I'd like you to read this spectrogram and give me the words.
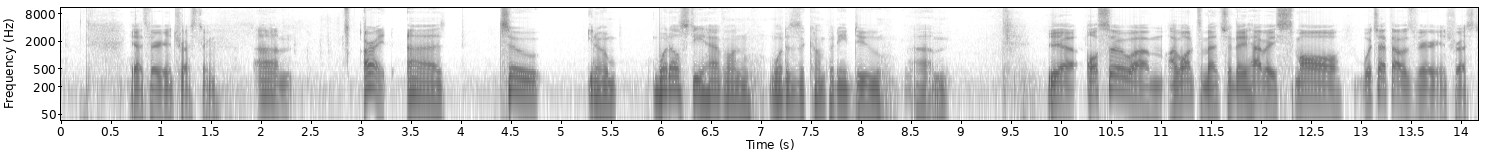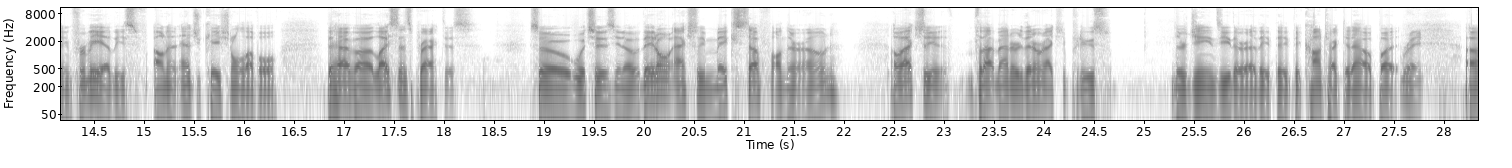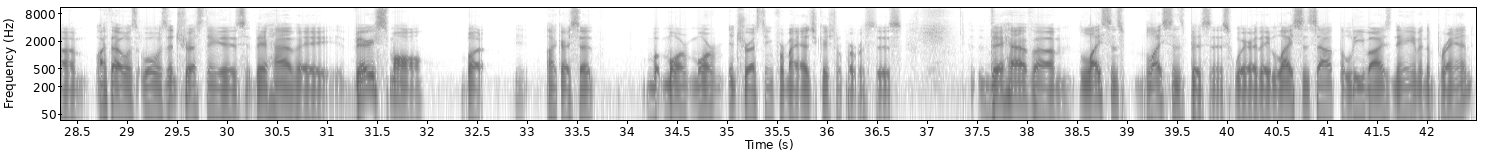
yeah, it's very interesting. Um, all right. Uh, so, you know, what else do you have on what does the company do? Um, Yeah. Also, um, I wanted to mention they have a small, which I thought was very interesting for me, at least on an educational level. They have a license practice, so which is you know they don't actually make stuff on their own. Oh, actually, for that matter, they don't actually produce their jeans either. They they, they contract it out, but Right. Um, I thought was what was interesting is they have a very small, but like I said, but more more interesting for my educational purposes. They have um, license license business where they license out the Levi's name and the brand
